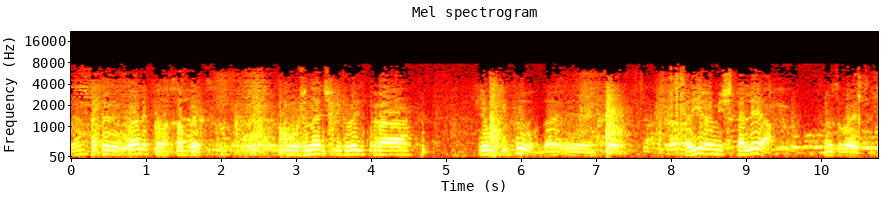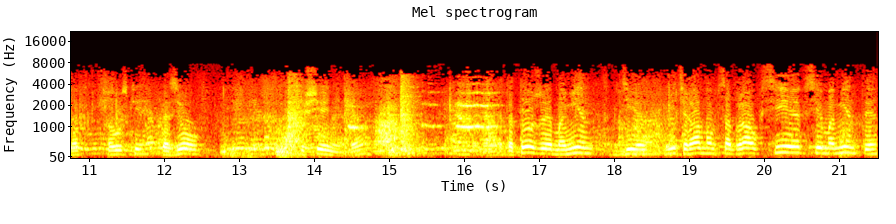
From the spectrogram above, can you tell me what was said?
Да? Перек Алиф, Мы уже начали говорить про Йом-Кипур, да, э, Саира Мишталеа называется, да, по-русски, козел отпущения, да. Это тоже момент, где, видите, Рамбам собрал все, все моменты,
